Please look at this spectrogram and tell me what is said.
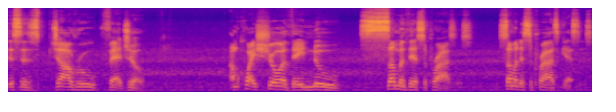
this is Ja Rule, Fat Joe. I'm quite sure they knew some of their surprises, some of the surprise guesses.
